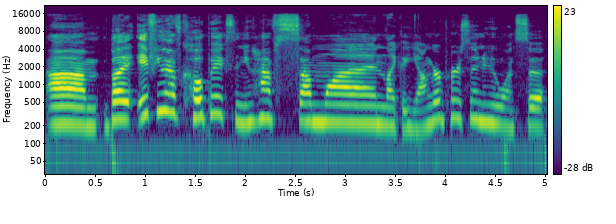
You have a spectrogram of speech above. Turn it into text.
Um, but if you have Copics and you have someone like a younger person who wants to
